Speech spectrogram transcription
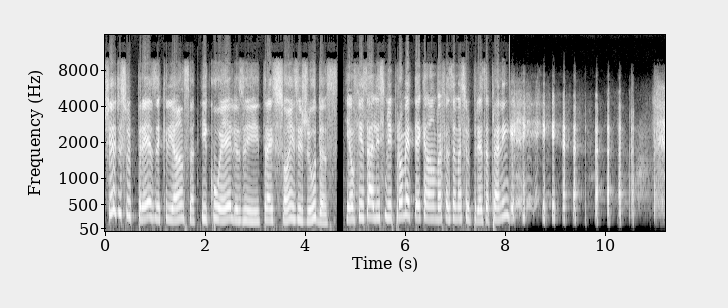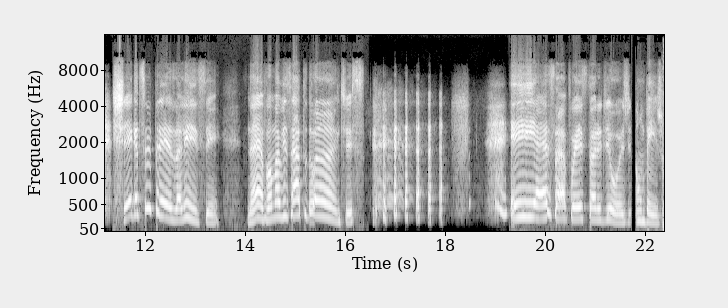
cheia de surpresa e criança e coelhos e traições e Judas. E eu fiz a Alice me prometer que ela não vai fazer mais surpresa para ninguém. Chega de surpresa, Alice. Né? Vamos avisar tudo antes. e essa foi a história de hoje. Um beijo.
